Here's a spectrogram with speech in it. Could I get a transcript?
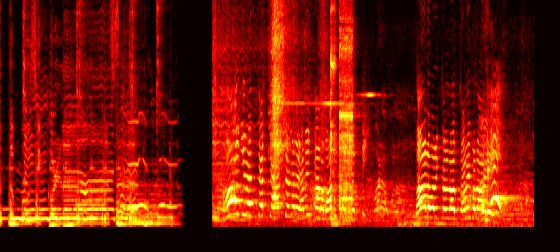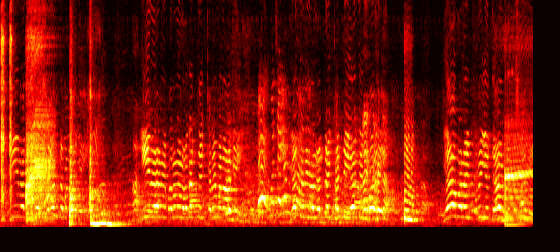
பூசிக்கொள்ள. ஆயிரத்தெட்டு அண்டங்களை அழைக்காத வாக்குறுதி தானவருக்கெல்லாம் தலைவனாக வீரத்திலே சிறந்தவனாக ஈரேழு மரண லோகத்தை தலைவனாக எத்தனைகள் என்னை கண்டு ஏந்தி போக ஏவலை புரிய தேவசாமி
